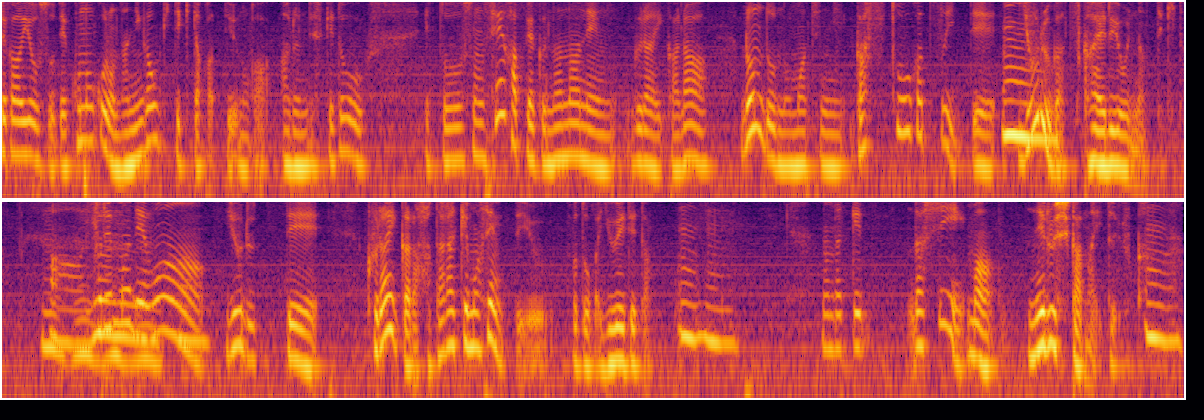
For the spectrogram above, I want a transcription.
違う要素でこの頃何が起きてきたかっていうのがあるんですけど、えっと、その1807年ぐらいからロンドンの街にガス灯がついて、うん。夜が使えるようになってきた。あーそれまでうはん夜って暗いから働けませんっていうことが言えてた。うんうん。なんだけだしまあ寝るしかないというか、うん。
